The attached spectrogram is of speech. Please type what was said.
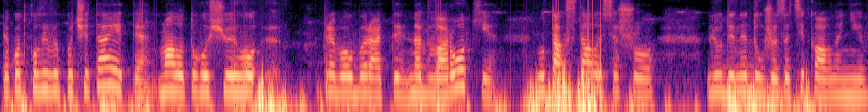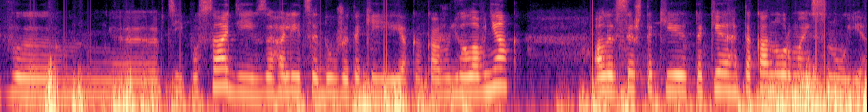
Так от, коли ви почитаєте, мало того, що його е, треба обирати на два роки, ну так сталося, що люди не дуже зацікавлені в, е, в цій посаді, і взагалі це дуже такий, як кажуть, головняк. Але все ж таки таке, така норма існує.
